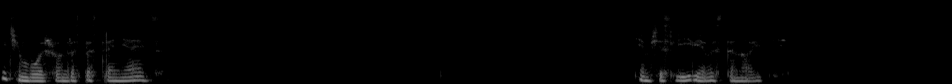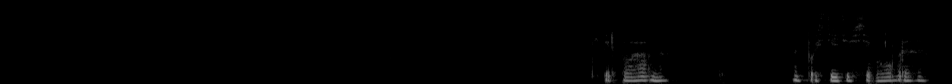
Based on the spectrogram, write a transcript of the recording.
И чем больше он распространяется, тем счастливее вы становитесь. Теперь плавно отпустите все образы.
